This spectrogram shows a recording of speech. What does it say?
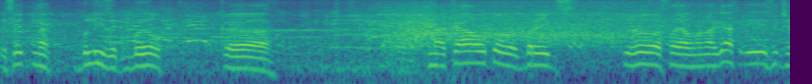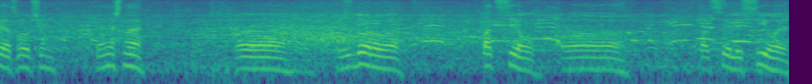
действительно близок был к э, нокауту. Бриггс тяжело стоял на ногах. И сейчас, в общем, конечно, э, здорово подсел, э, подсели силы.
